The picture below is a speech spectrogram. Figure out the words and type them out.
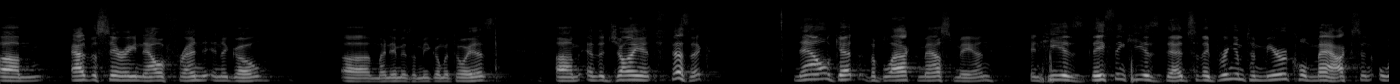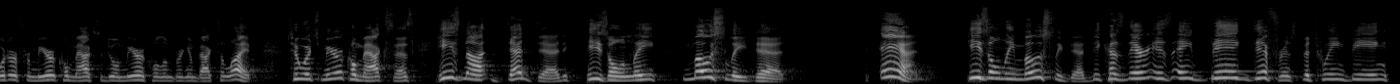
um, adversary, now friend Inigo, uh, my name is Amigo Montoyas, um, and the giant Fezzik now get the black masked man, and he is, they think he is dead, so they bring him to Miracle Max in order for Miracle Max to do a miracle and bring him back to life. To which Miracle Max says, He's not dead, dead, he's only mostly dead. And he's only mostly dead because there is a big difference between being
